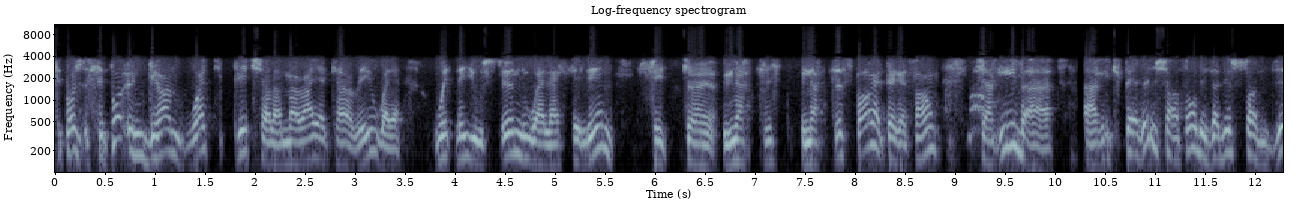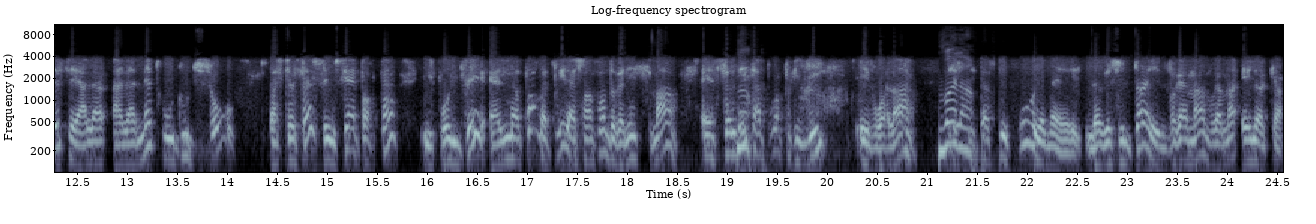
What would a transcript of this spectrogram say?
c'est pas c'est pas une grande voix qui pitch à la Mariah Carey ou à la Whitney Houston ou à la Céline. C'est un- une artiste, une artiste fort intéressante qui arrive à, à récupérer une chanson des années 70 et à la, à la mettre au goût du jour. Parce que ça, c'est aussi important. Il faut le dire. Elle n'a pas repris la chanson de René Simard. Elle se l'est appropriée. Et voilà. Voilà. C'est assez fou, mais le résultat est vraiment, vraiment éloquent.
